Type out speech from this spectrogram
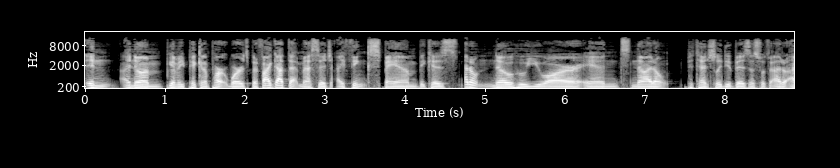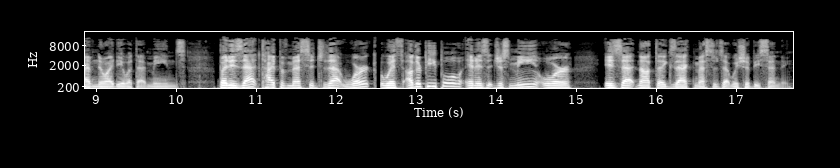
and I know I'm going to be picking apart words, but if I got that message, I think spam because I don't know who you are, and no, I don't potentially do business with. I, I have no idea what that means. But is that type of message that work with other people, and is it just me, or is that not the exact message that we should be sending?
